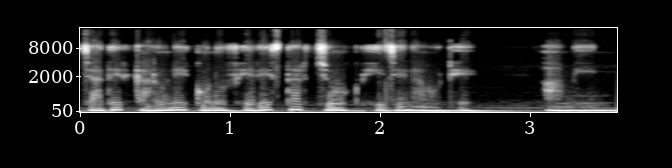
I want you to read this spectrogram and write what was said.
যাদের কারণে কোনো ফেরেস্তার চোখ ভিজে না ওঠে। আমিন।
